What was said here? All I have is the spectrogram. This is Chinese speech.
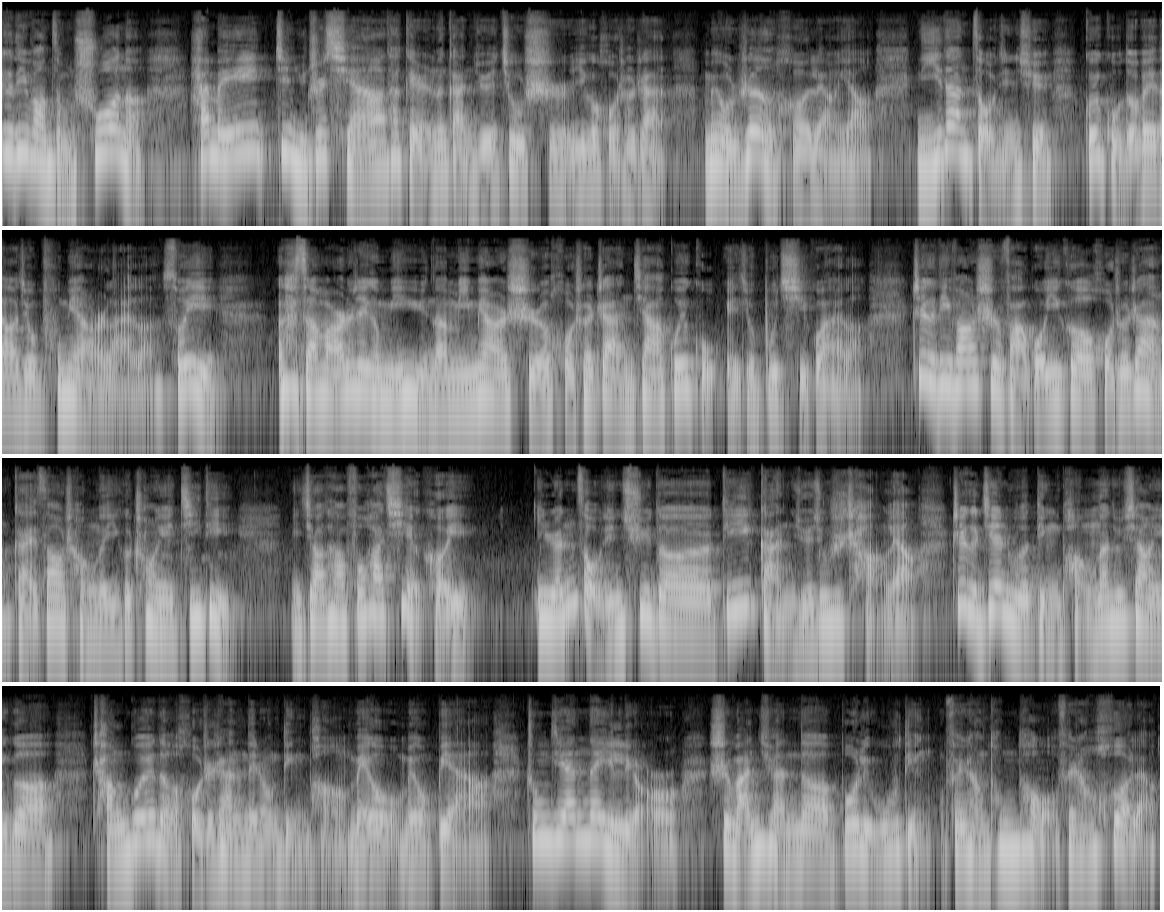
这个地方怎么说呢？还没进去之前啊，它给人的感觉就是一个火车站，没有任何两样。你一旦走进去，硅谷的味道就扑面而来了。所以，呃，咱玩的这个谜语呢，谜面是火车站加硅谷，也就不奇怪了。这个地方是法国一个火车站改造成的一个创业基地，你叫它孵化器也可以。你人走进去的第一感觉就是敞亮，这个建筑的顶棚呢，就像一个常规的火车站的那种顶棚，没有没有变啊。中间那一绺是完全的玻璃屋顶，非常通透，非常豁亮。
